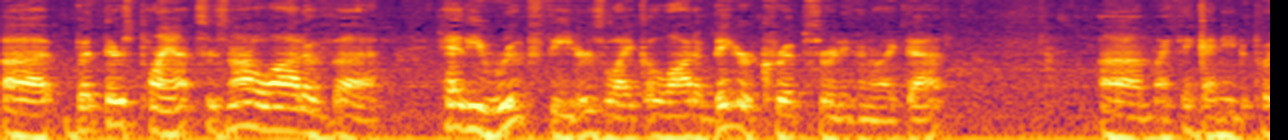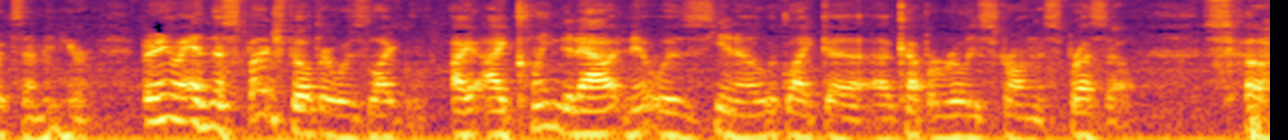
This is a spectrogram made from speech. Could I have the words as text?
Uh, but there's plants. There's not a lot of uh, heavy root feeders like a lot of bigger crypts or anything like that. Um, I think I need to put some in here. But anyway, and the sponge filter was like, I, I cleaned it out and it was, you know, looked like a, a, cup of really strong espresso. So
